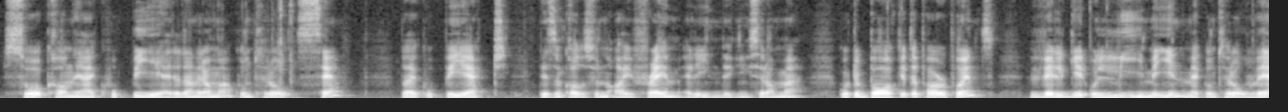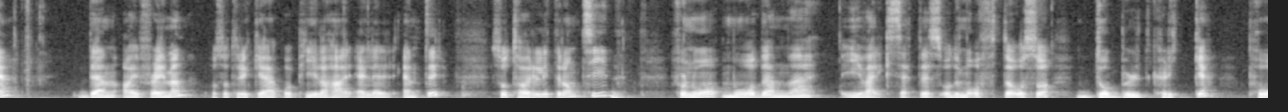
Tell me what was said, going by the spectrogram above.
så kan jeg kopiere den ramma, Ctrl C, Da har jeg kopiert det som kalles for en iframe, eller innbyggingsramme. Går tilbake til PowerPoint, velger å lime inn med Ctrl V den iframen, og så trykker jeg på pila her, eller Enter. Så tar det litt tid, for nå må denne iverksettes, og du må ofte også dobbeltklikke på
